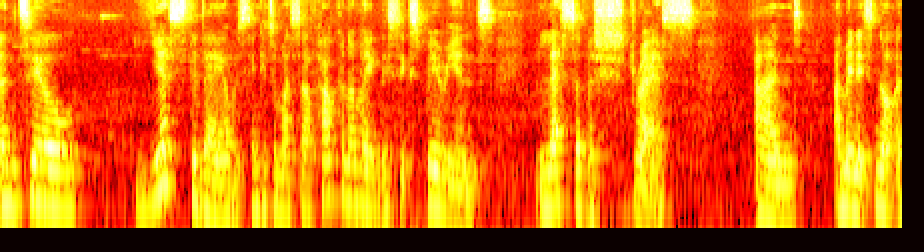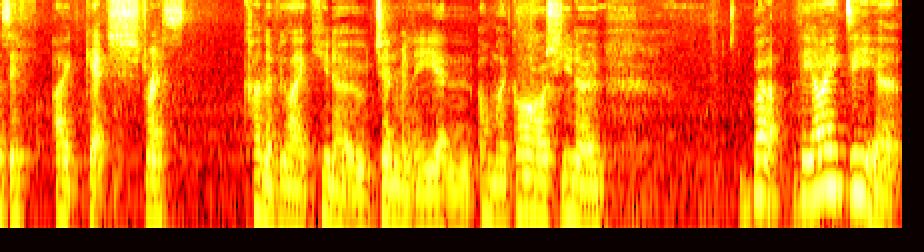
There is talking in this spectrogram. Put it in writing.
until yesterday I was thinking to myself, how can I make this experience less of a stress? And I mean, it's not as if I get stressed kind of like, you know, generally and oh my gosh, you know. But the idea,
